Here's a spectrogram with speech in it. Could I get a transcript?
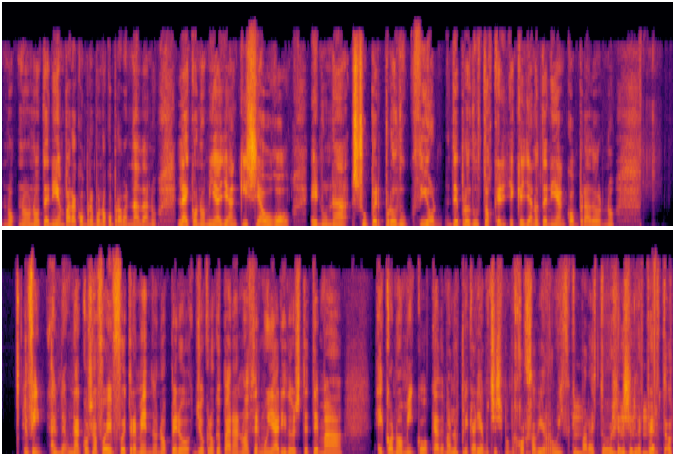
No, no, no tenían para comprar, pues no compraban nada, ¿no? La economía yanqui se ahogó en una superproducción de productos que, que ya no tenían comprador, ¿no? En fin, una cosa fue, fue tremendo, ¿no? Pero yo creo que para no hacer muy árido este tema económico, que además lo explicaría muchísimo mejor Javier Ruiz, que mm. para esto es el experto,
